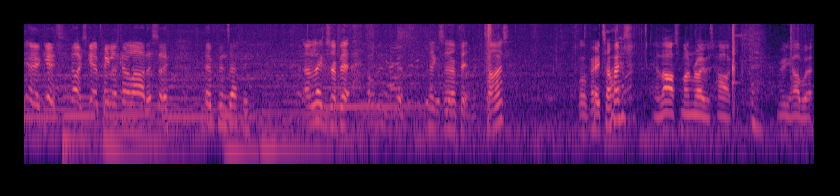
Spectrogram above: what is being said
Yeah, good. Nice. Get a pina colada, so everything's happy. Our legs are a bit. Legs are a bit tired. Well, very tired. The last Munro was hard. Really hard work.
